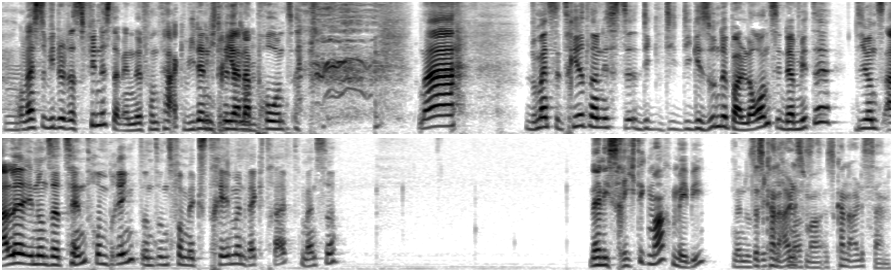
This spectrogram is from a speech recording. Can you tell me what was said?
Und weißt du, wie du das findest am Ende vom Tag? Wieder nicht mit Triathlon. einer Pro und. Na, du meinst, der Triathlon ist die, die, die gesunde Balance in der Mitte, die uns alle in unser Zentrum bringt und uns vom Extremen wegtreibt, meinst du? Wenn ich es richtig mache, maybe. Wenn Das kann alles machst. machen. Es kann alles sein.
